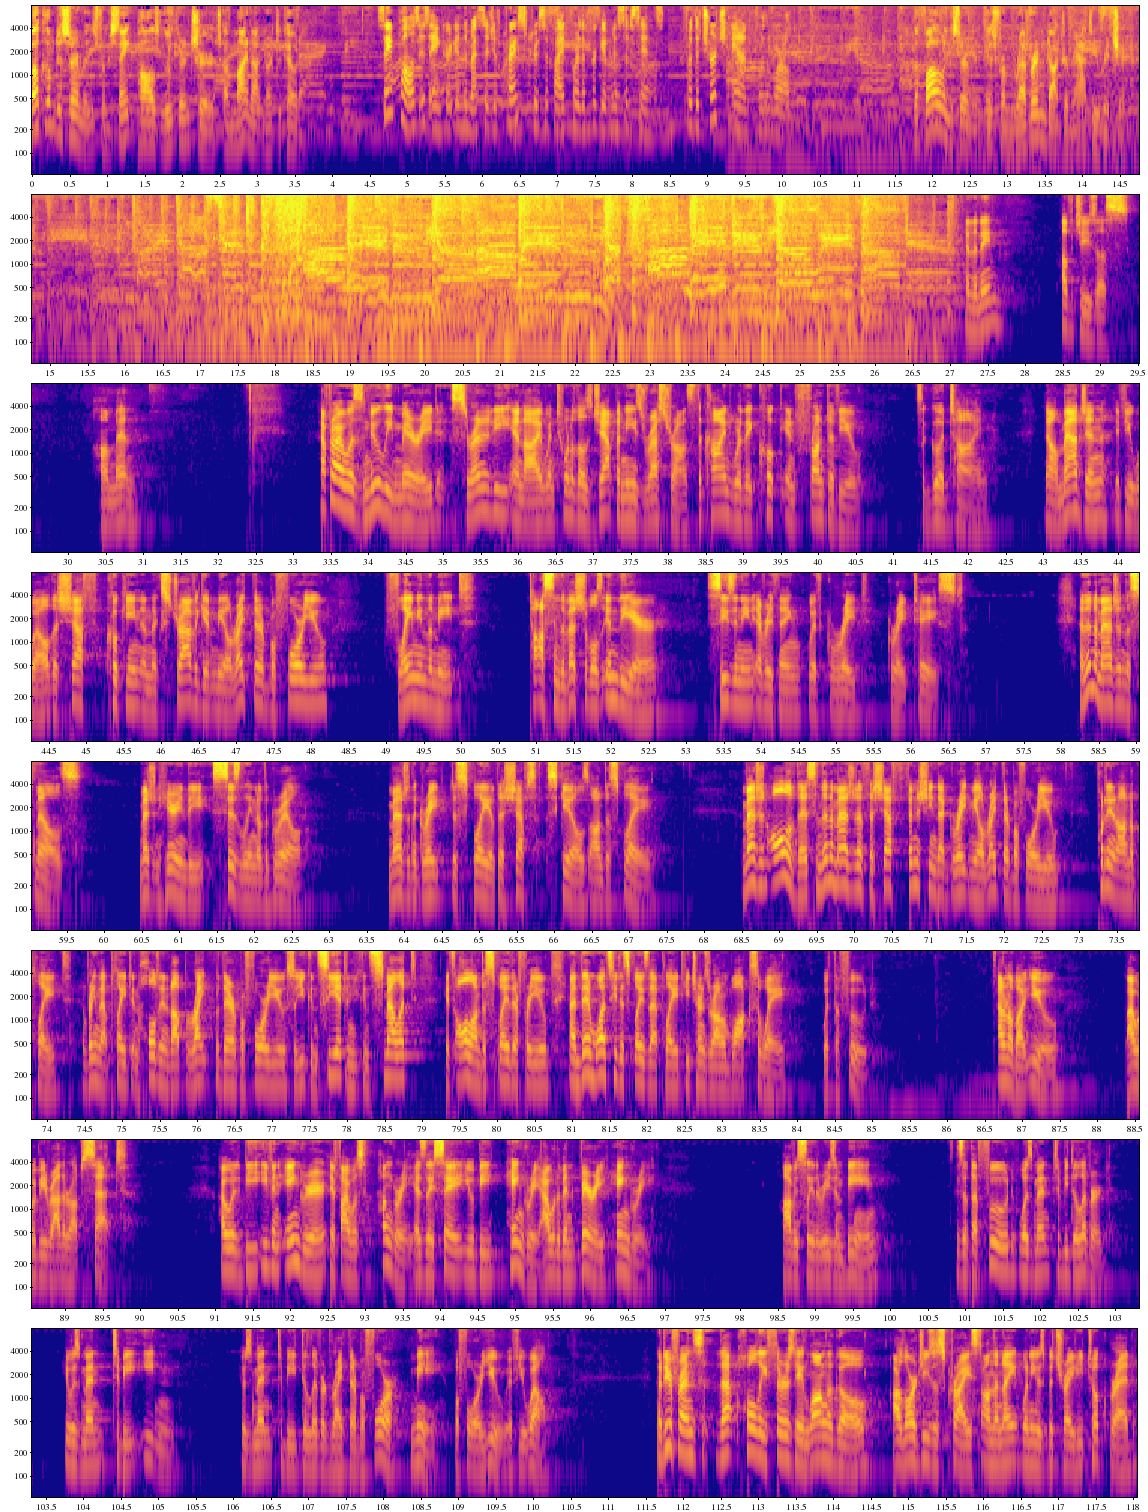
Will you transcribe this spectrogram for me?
Welcome to sermons from St. Paul's Lutheran Church of Minot, North Dakota. St. Paul's is anchored in the message of Christ crucified for the forgiveness of sins, for the church and for the world. The following sermon is from Reverend Dr. Matthew Richard. In the name of Jesus, Amen. After I was newly married, Serenity and I went to one of those Japanese restaurants, the kind where they cook in front of you. It's a good time. Now imagine, if you will, the chef cooking an extravagant meal right there before you, flaming the meat, tossing the vegetables in the air, seasoning everything with great, great taste. And then imagine the smells. Imagine hearing the sizzling of the grill. Imagine the great display of the chef's skills on display. Imagine all of this, and then imagine if the chef finishing that great meal right there before you, putting it on a plate, and bringing that plate and holding it up right there before you so you can see it and you can smell it. It's all on display there for you. And then once he displays that plate, he turns around and walks away with the food. I don't know about you, but I would be rather upset. I would be even angrier if I was hungry. As they say, you would be hangry. I would have been very hangry. Obviously, the reason being is that the food was meant to be delivered, it was meant to be eaten, it was meant to be delivered right there before me, before you, if you will. Now, dear friends, that Holy Thursday long ago, our Lord Jesus Christ, on the night when he was betrayed, he took bread.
